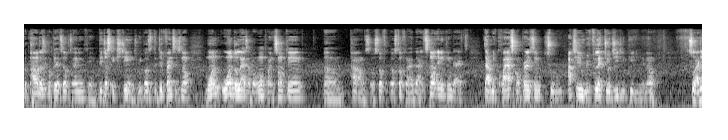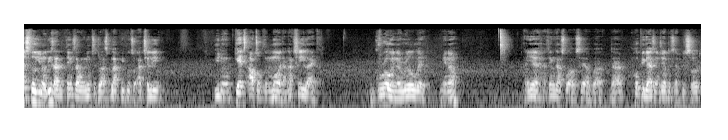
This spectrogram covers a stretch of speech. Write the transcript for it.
The pound doesn't compare itself to anything. They just exchange because the difference is not, one, one dollar is about one point something um, pounds or stuff, or stuff like that. It's not anything that, that requires comparison to actually reflect your GDP, you know. So I just feel, you know, these are the things that we need to do as black people to actually, you know, get out of the mud and actually like grow in a real way you know? And yeah, I think that's what I'll say about that. Hope you guys enjoyed this episode.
